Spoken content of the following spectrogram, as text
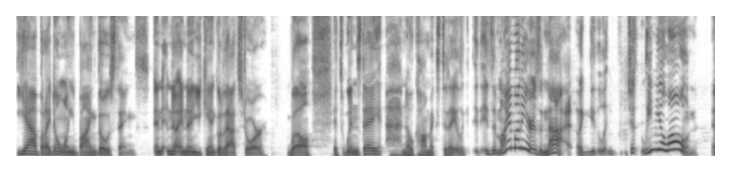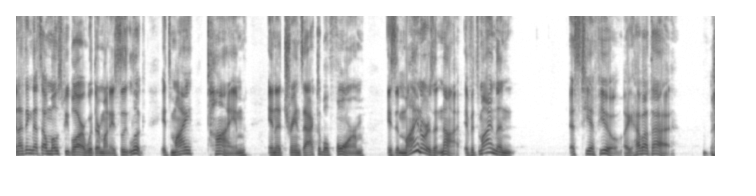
Yeah, but I don't want you buying those things. And no, and, and you can't go to that store. Well, it's Wednesday. Ah, no comics today. Like, is it my money or is it not? Like, just leave me alone. And I think that's how most people are with their money. It's like, look, it's my time in a transactable form. Is it mine or is it not? If it's mine, then STFU. Like, how about that?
